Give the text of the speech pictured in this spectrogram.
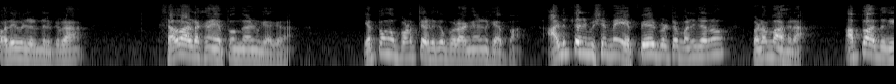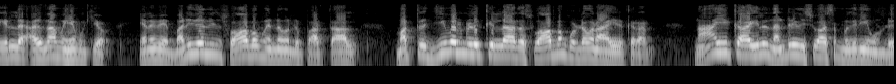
பதவியில் இருந்திருக்கிறான். சவ அடக்கம் எப்போங்கன்னு கேட்குறான். எப்போங்க பணத்தை எடுக்க போகிறாங்கன்னு கேட்பான். அடுத்த நிமிஷமே எப்பேற்பட்ட மனிதனும் பணமாகிறான். அப்ப அதுக்கு இல்லை அதுதான் மிக முக்கியம். எனவே மனிதனின் சுவாபம் என்னவென்று பார்த்தால் மற்ற ஜீவன்களுக்கு இல்லாத சுவாபம் கொண்டவனாயிருக்கிறான். நாய்க்காயிலும் நன்றி விசுவாசம் மிகுதியும் உண்டு.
